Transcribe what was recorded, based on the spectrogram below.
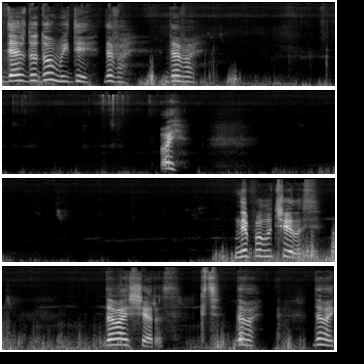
Йдеш додому, йди, давай, давай. Ой. Не получилось. Давай ще раз. Давай. Давай,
